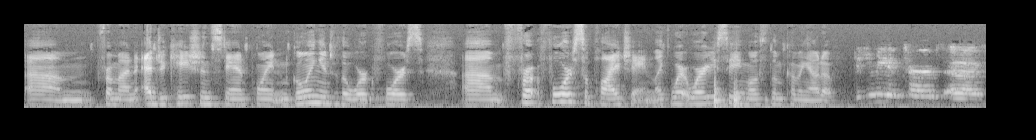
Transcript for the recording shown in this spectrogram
um, from an education standpoint and going into the workforce um, for, for, supply chain? Like, where, where are you seeing most of them coming out of? Do you mean in terms of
